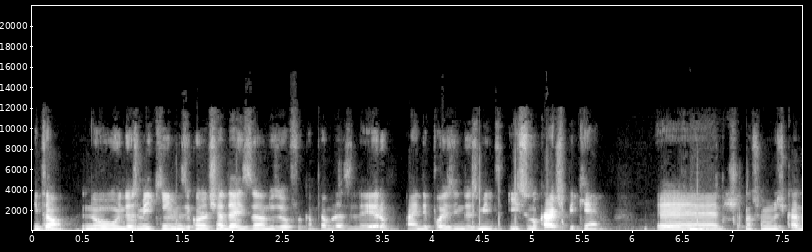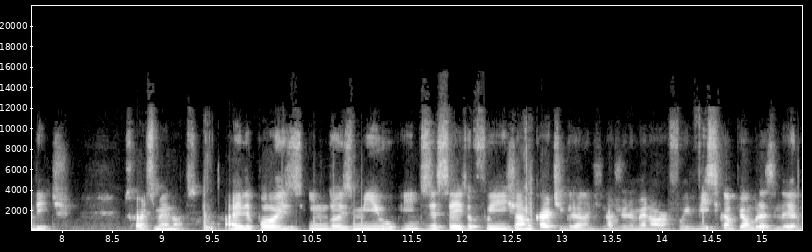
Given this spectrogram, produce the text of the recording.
Então, no, em 2015, quando eu tinha 10 anos, eu fui campeão brasileiro. Aí depois, em 2000, isso no kart pequeno. É, nós chamamos de cadete, os karts menores. Aí depois, em 2016, eu fui já no kart grande, na Júnior Menor. Fui vice-campeão brasileiro,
